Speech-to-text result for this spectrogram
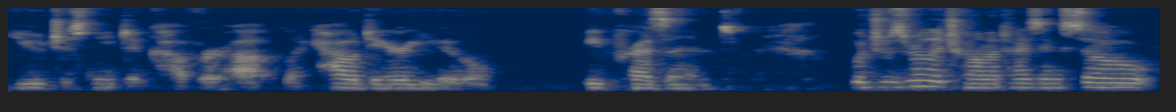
you just need to cover up. Like, how dare you be present? Which was really traumatizing. So,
